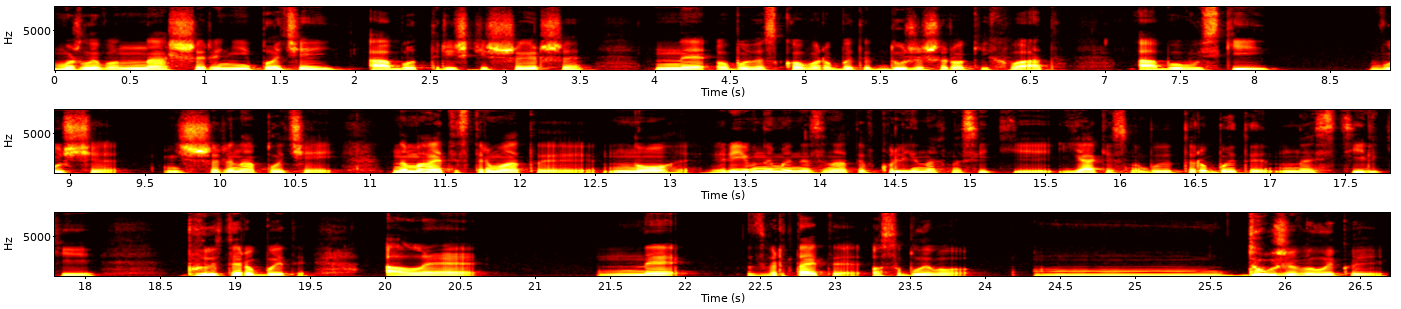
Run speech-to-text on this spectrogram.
можливо, на ширині плечей або трішки ширше. Не обов'язково робити дуже широкий хват або вузький, вужче, ніж ширина плечей. Намагайтесь тримати ноги рівними, не згинати в колінах, наскільки якісно будете робити, настільки будете робити. Але не звертайте особливо дуже великої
